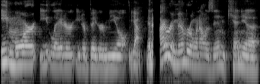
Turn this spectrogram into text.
eat more, eat later, eat a bigger meal. Yeah. And I remember when I was in Kenya,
